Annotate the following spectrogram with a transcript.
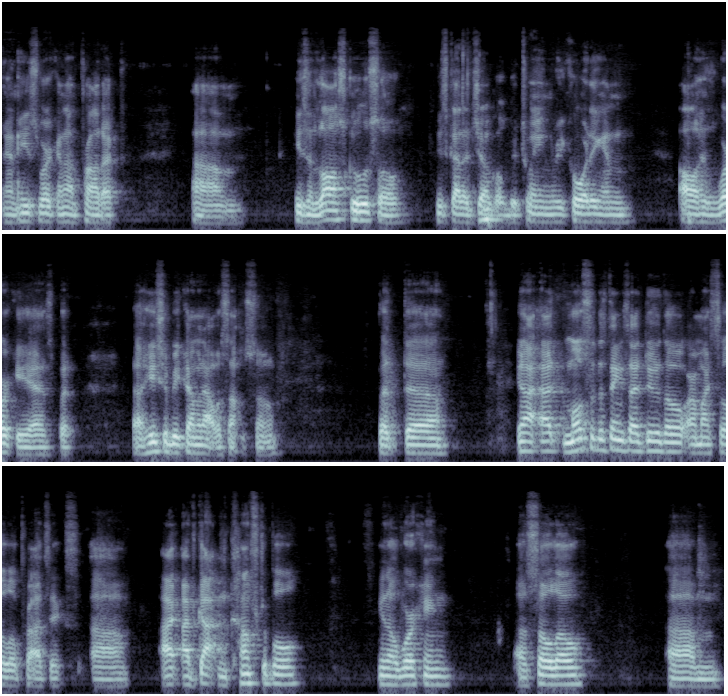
and he's working on product. Um, he's in law school, so he's got to juggle between recording and all his work he has. But uh, he should be coming out with something soon. But uh, you know, I, most of the things I do though are my solo projects. Uh, I, have gotten comfortable, you know, working uh, solo. Um,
